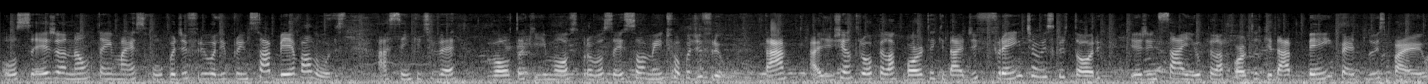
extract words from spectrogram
Ou seja, não tem mais roupa de frio ali pra gente saber valores. Assim que tiver, volto aqui e mostro pra vocês somente roupa de frio, tá? A gente entrou pela porta que dá de frente ao escritório e a gente saiu pela porta que dá bem perto do Spire,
